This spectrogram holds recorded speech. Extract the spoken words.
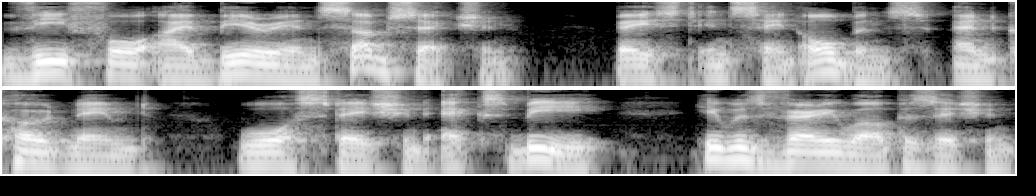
V4 Iberian subsection, based in St. Albans and codenamed War Station XB, he was very well positioned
